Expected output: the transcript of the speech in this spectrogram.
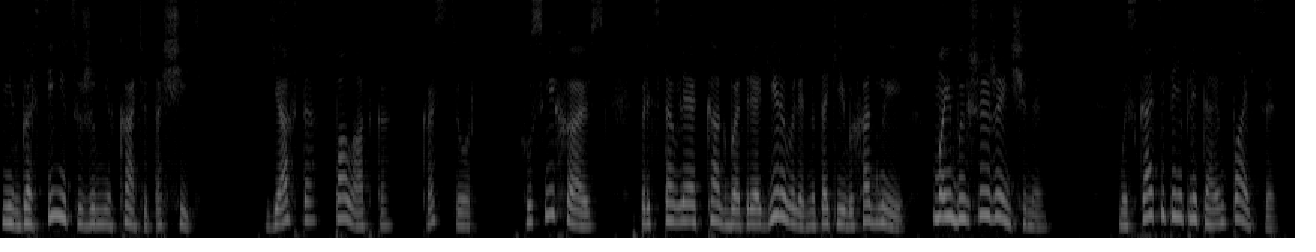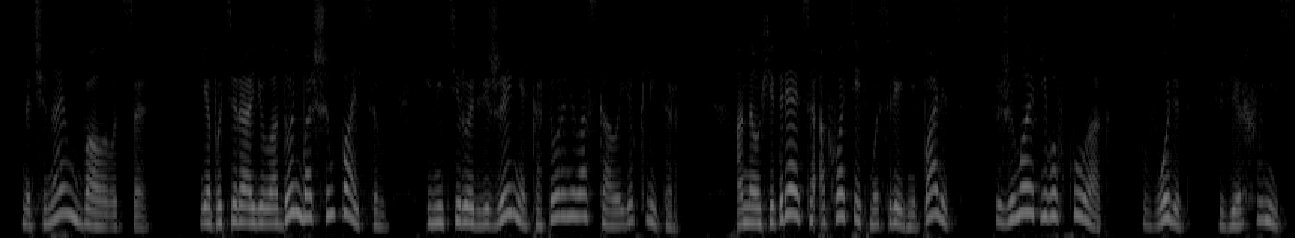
Не в гостиницу же мне Катю тащить. Яхта, палатка, костер. Усмехаюсь, представляя, как бы отреагировали на такие выходные мои бывшие женщины. Мы с Катей переплетаем пальцы, начинаем баловаться. Я потираю ее ладонь большим пальцем имитируя движения, которыми ласкал ее клитор. Она ухитряется обхватить мой средний палец, сжимает его в кулак, вводит вверх-вниз.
